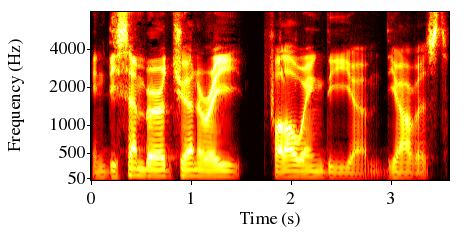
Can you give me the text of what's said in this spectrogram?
in December, January, following the, um, the harvest.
